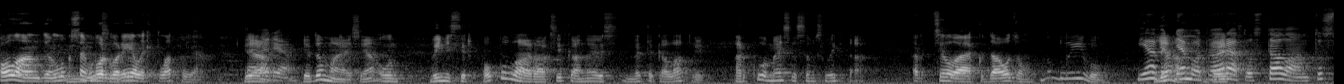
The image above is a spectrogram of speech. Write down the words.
Holandi un Luksemburgu var ielikt Latvijā. Jā, jā. ja domājies, ja, un viņas ir populārākas it kā nevis ne tā kā Latvija. Ar ko mēs esam sliktāki? Ar cilvēku daudzumu. Nu, blīvumu. Jā, bet Jā, ņemot bet- vērā tos talantus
